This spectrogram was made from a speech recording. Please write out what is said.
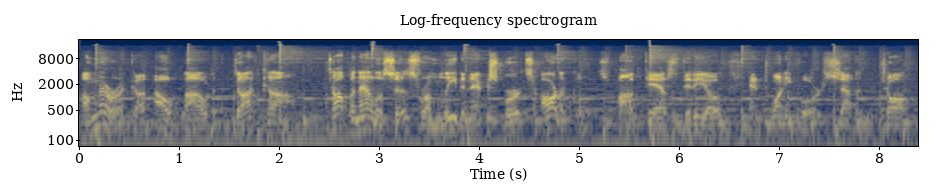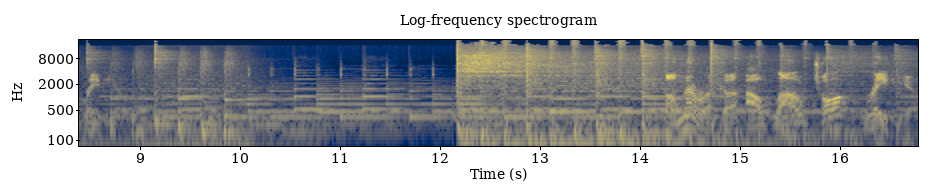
AmericaOutloud.com. Top analysis from leading experts, articles, podcast, video, and 24 7 talk radio. America Out Loud Talk Radio.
